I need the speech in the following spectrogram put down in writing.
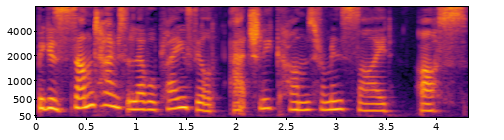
Because sometimes the level playing field actually comes from inside us.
